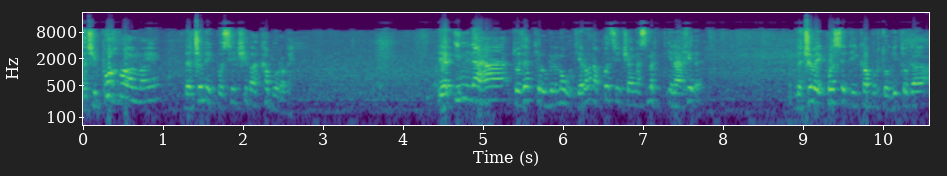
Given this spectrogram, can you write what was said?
Znači, pohvalno je da čovjek posjećiva kaburove. Jer innaha tuzakiru bil maut, jer ona posjeća na smrt i na ahiret. Da čovjek posjeti kabur tog i toga,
